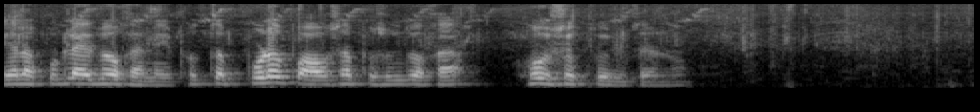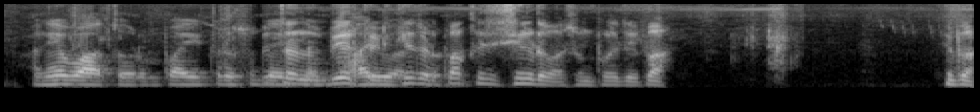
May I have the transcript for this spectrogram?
याला कुठलाही धोका नाही. फक्त पुढं पावसापासून धोका होऊ शकतो मित्रांनो. आणि हे वातावरण पहा इकडं सुद्धा एकदम भारी वातावरण. पाकाची शिंगड वाचून पडते पा हे पा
